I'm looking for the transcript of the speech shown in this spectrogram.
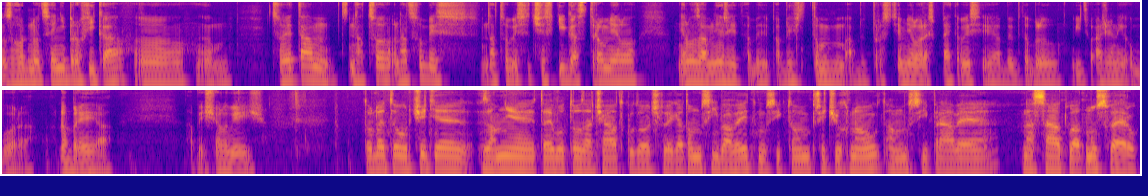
zhodnocení profíka eh, co je tam, na co, na co, by, na co by se český gastro mělo, mělo zaměřit, aby, aby, tom, aby prostě mělo respekt, aby, si, aby to byl víc vážený obor a, a dobrý a aby šel výš. Tohle to určitě za mě, to je od toho začátku, toho člověka to musí bavit, musí k tomu přičuchnout a musí právě nasát tu atmosféru.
